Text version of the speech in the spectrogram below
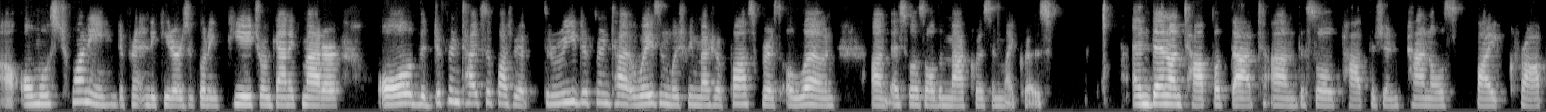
uh, almost 20 different indicators, including pH, organic matter, all of the different types of phosphorus. We have three different ways in which we measure phosphorus alone, um, as well as all the macros and micros. And then on top of that, um, the soil pathogen panels by crop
